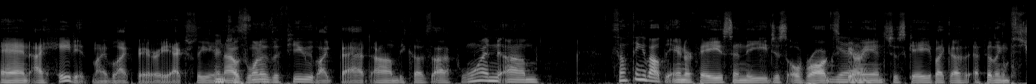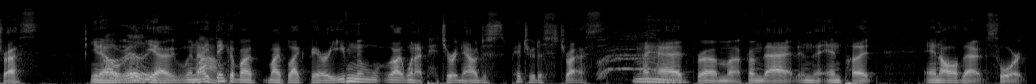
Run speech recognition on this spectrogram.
And I hated my BlackBerry actually, and I was one of the few like that um, because uh, for one, um, something about the interface and the just overall Yeah. experience just gave like a, a feeling of stress. You know, Oh, really? yeah. When I think of my, BlackBerry, even like when I picture it now, just picture the stress I Mm. had from uh, from that and the input and all of that sort.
